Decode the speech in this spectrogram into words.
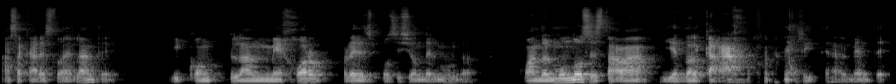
a sacar esto adelante y con la mejor predisposición del mundo. Cuando el mundo se estaba yendo al carajo, literalmente.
